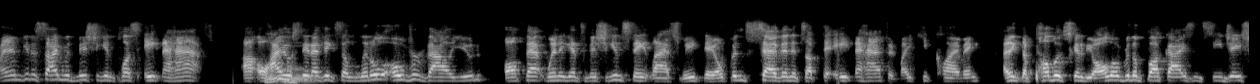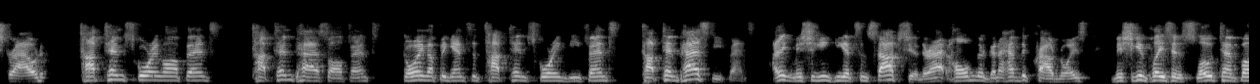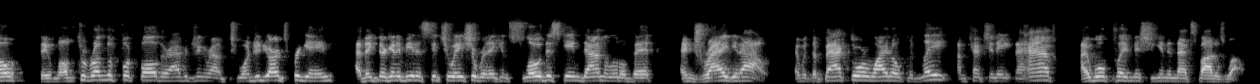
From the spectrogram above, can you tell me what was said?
I am going to side with Michigan plus eight and a half. Uh, Ohio Ooh. State, I think, is a little overvalued off that win against Michigan State last week. They opened seven. It's up to eight and a half. It might keep climbing. I think the public's going to be all over the Buckeyes and CJ Stroud. Top 10 scoring offense, top 10 pass offense, going up against the top 10 scoring defense, top 10 pass defense. I think Michigan can get some stops here. They're at home. They're going to have the crowd noise. Michigan plays at a slow tempo. They love to run the football. They're averaging around 200 yards per game. I think they're going to be in a situation where they can slow this game down a little bit and drag it out. And with the back door wide open late, I'm catching eight and a half. I will play Michigan in that spot as well.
